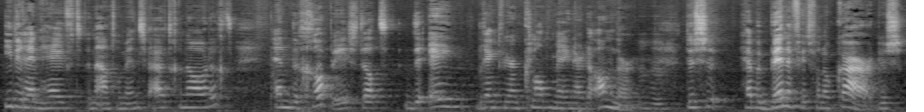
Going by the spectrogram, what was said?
iedereen heeft een aantal mensen uitgenodigd. En de grap is dat de een brengt weer een klant mee naar de ander. Mhm. Dus ze hebben benefit van elkaar. Dus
